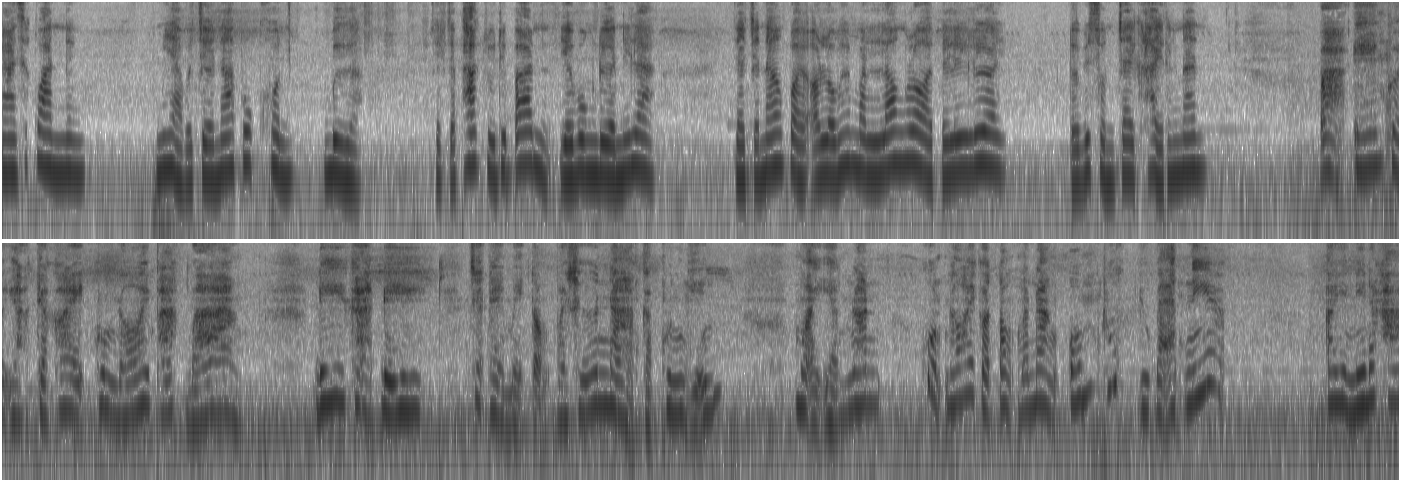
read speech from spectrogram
งานสักวันหนึ่งไม่อยากไปเจอหน้าผู้คนเบื่อ อยากจะพักอยู่ที่บ้านเยายวงเดือนนี่แหละอยากจะนั่งปล่อยอารมณ์ให้มันล่องลอยไปเรื่อยๆ โดยไม่สนใจใครทั้งนั้น ป้าเองก็อยากจะให้คุณน้อยพักบ้าง ดีค่ะดี จะได้ไม่ต้องไปเชิญหน้ากับคุณหญิง ไม่อย่างนั้น คุณน้อยก็ต้องมานั่งอมทุกข์อยู่แบบเนี้ยเอาอย่างนี้นะคะ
